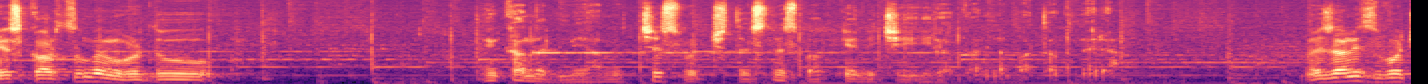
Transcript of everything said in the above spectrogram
Ես կարծում եմ, որ դու այնքան էլ միամիտ չես, որ չտեսնես Բաբկենիչի իրական նպատակները։ Մեզանից ոչ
